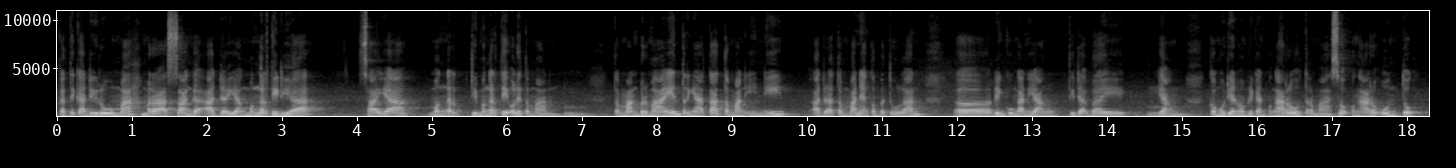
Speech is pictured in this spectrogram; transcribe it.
Ketika di rumah merasa nggak ada yang mengerti dia saya mengerti dimengerti oleh teman. Hmm teman bermain ternyata teman ini adalah teman yang kebetulan uh, lingkungan yang tidak baik hmm. yang kemudian memberikan pengaruh termasuk pengaruh untuk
